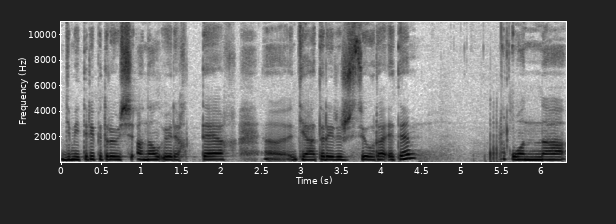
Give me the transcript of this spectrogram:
Дмитрий Петрович Анал Өрехтех, а, театр режиссера этем. Онна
